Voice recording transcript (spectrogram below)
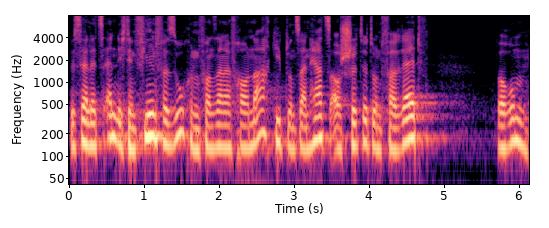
Bis er letztendlich den vielen Versuchen von seiner Frau nachgibt und sein Herz ausschüttet und verrät, warum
